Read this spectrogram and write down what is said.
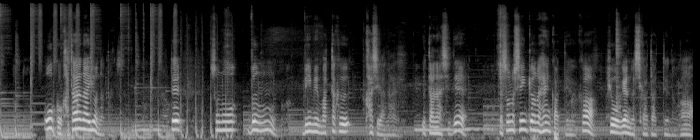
あの多くを語らないようになったんです。よ。うん。でその分 B 面全く歌詞がない歌なしででその心境の変化っていうか表現の仕方っていうのが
